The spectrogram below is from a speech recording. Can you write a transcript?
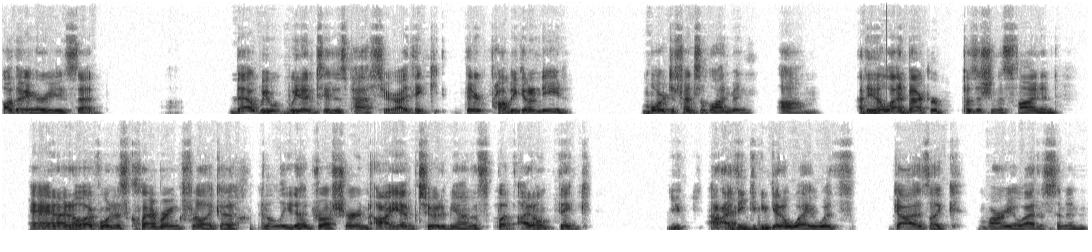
other areas that that we we didn't see this past year. I think they're probably going to need more defensive linemen. Um, I think the linebacker position is fine, and and I know everyone is clamoring for like a an elite edge rusher, and I am too, to be honest. But I don't think you. I think you can get away with guys like Mario Addison and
